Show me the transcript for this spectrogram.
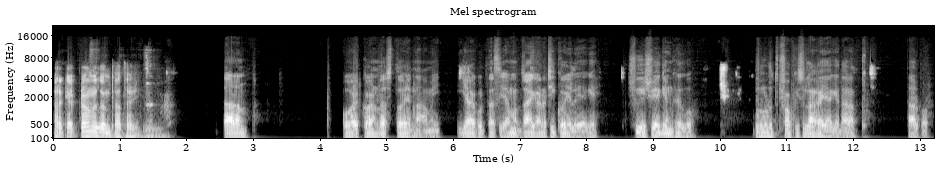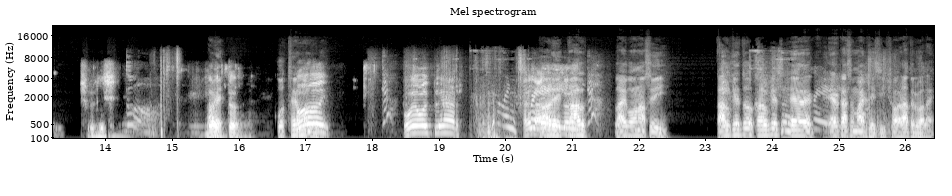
আর ক্যাপটাউনও যান তাড়াতাড়ি। দাঁড়ান। ওয়েট করেন ব্যস্ত হয়ে না আমি ইয়া করতেছি আমার জায়গাটা ঠিক করে লই আগে। শুয়ে শুয়ে গেম খেলব। ব্লুটুথ সবকিছু লাগাই আগে দাঁড়ান তারপর। আরে, ওই তো। কোথায় ওই ওই ওই প্লেয়ার আরে কাল লাইভ অন আছেই। কালকে তো কালকে তো এর এর কাছে মার খেয়েছি রাতের বেলায়।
